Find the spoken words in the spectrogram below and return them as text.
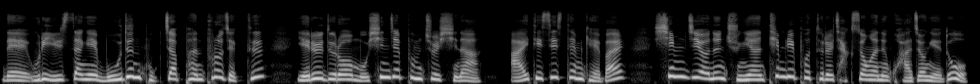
네, 우리 일상의 모든 복잡한 프로젝트, 예를 들어 뭐 신제품 출시나 IT 시스템 개발, 심지어는 중요한 팀 리포트를 작성하는 과정에도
